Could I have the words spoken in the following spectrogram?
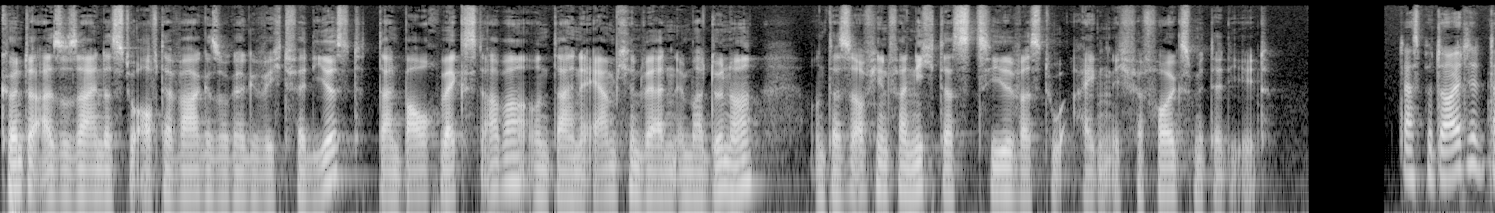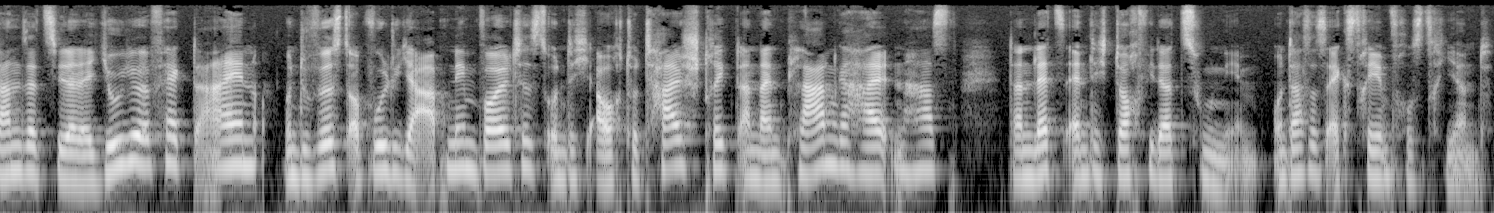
Könnte also sein, dass du auf der Waage sogar Gewicht verlierst, dein Bauch wächst aber und deine Ärmchen werden immer dünner. Und das ist auf jeden Fall nicht das Ziel, was du eigentlich verfolgst mit der Diät. Das bedeutet, dann setzt wieder der Jojo-Effekt ein und du wirst, obwohl du ja abnehmen wolltest und dich auch total strikt an deinen Plan gehalten hast, dann letztendlich doch wieder zunehmen. Und das ist extrem frustrierend.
